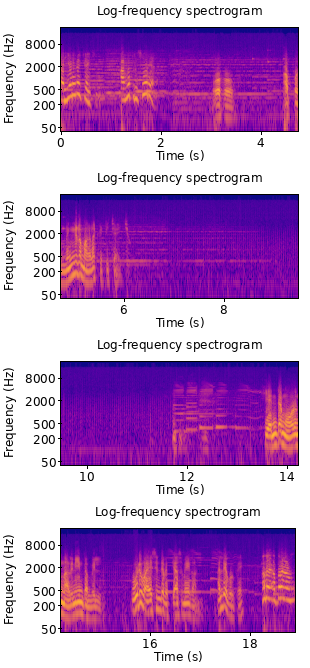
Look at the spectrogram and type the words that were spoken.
കല്യാണം കഴിച്ചു അങ്ങ് തൃശ്ശൂരാണ്. ഓഹോ. അപ്പൊ നിങ്ങളുടെ മകളെ കെട്ടിച്ചയച്ചു. എന്റെ മോളും നളിനിയും തമ്മിൽ ഒരു വയസ്സിന്റെ വ്യത്യാസമേ കാണൂ. അല്ലേ കുറുപ്പേ? അതെ അത്ര കാണൂ.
